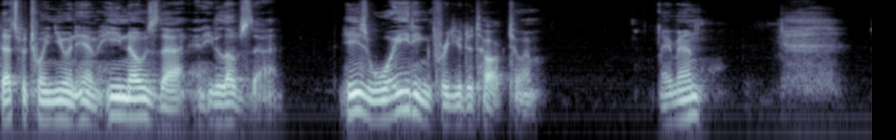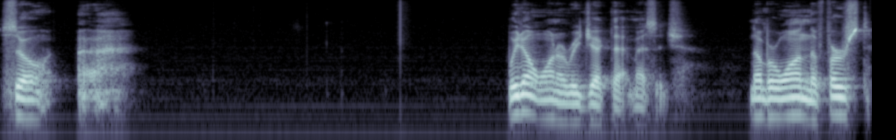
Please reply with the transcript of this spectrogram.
that's between you and Him. He knows that and He loves that. He's waiting for you to talk to Him. Amen. So. Uh, we don't want to reject that message. Number one, the first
